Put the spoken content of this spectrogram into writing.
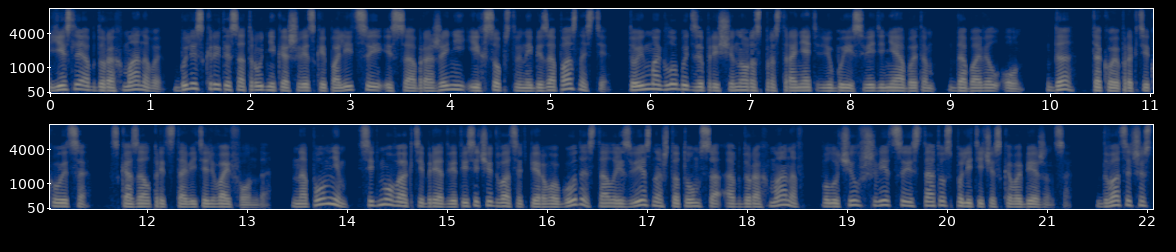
Если Абдурахмановы были скрыты сотрудника шведской полиции из соображений их собственной безопасности, то им могло быть запрещено распространять любые сведения об этом, добавил он. Да, такое практикуется, сказал представитель Вайфонда. Напомним, 7 октября 2021 года стало известно, что Тумса Абдурахманов получил в Швеции статус политического беженца. 26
